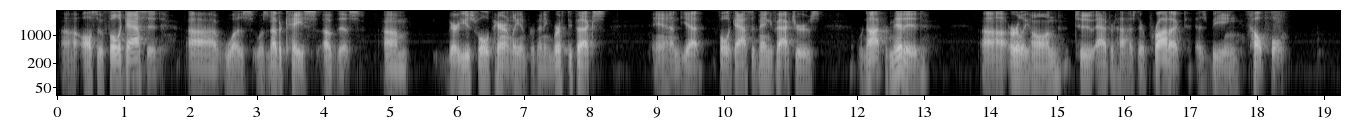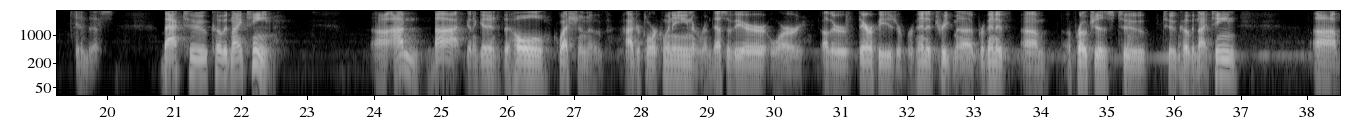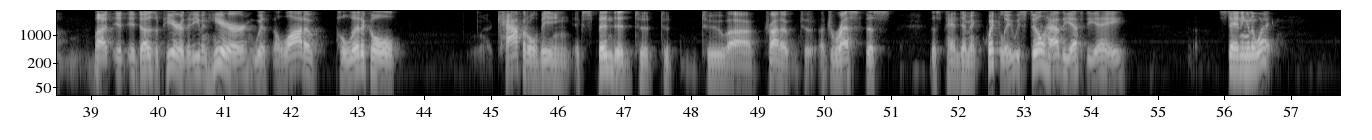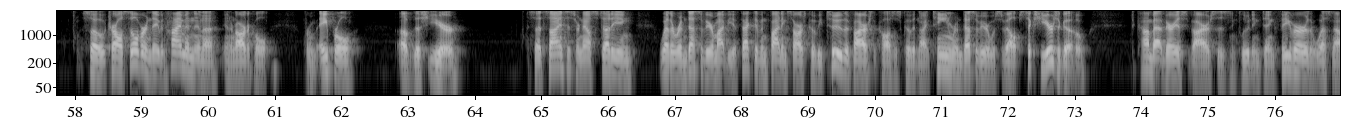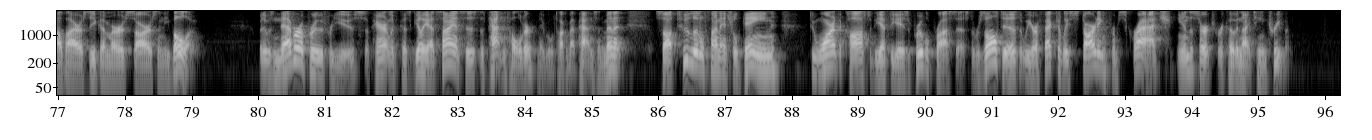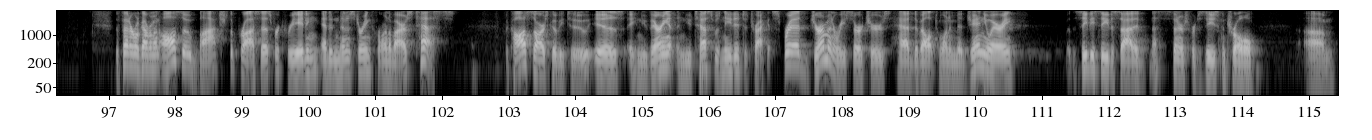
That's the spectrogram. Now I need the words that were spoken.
Uh, also, folic acid uh, was, was another case of this. Um, very useful, apparently, in preventing birth defects, and yet folic acid manufacturers were not permitted uh, early on to advertise their product as being helpful in this. Back to COVID 19. Uh, I'm not going to get into the whole question of hydrochloroquine or remdesivir or other therapies or preventive treatment, uh, preventive um, approaches to to COVID-19. Uh, but it, it does appear that even here, with a lot of political capital being expended to to to uh, try to to address this this pandemic quickly, we still have the FDA standing in the way. So, Charles Silver and David Hyman, in, a, in an article from April of this year, said scientists are now studying whether remdesivir might be effective in fighting SARS CoV 2, the virus that causes COVID 19. Remdesivir was developed six years ago to combat various viruses, including dengue fever, the West Nile virus, Zika, MERS, SARS, and Ebola but it was never approved for use, apparently because Gilead Sciences, the patent holder, maybe we'll talk about patents in a minute, saw too little financial gain to warrant the cost of the FDA's approval process. The result is that we are effectively starting from scratch in the search for a COVID 19 treatment. The federal government also botched the process for creating and administering coronavirus tests. Because SARS CoV 2 is a new variant, a new test was needed to track its spread. German researchers had developed one in mid January, but the CDC decided, that's the Centers for Disease Control, um,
